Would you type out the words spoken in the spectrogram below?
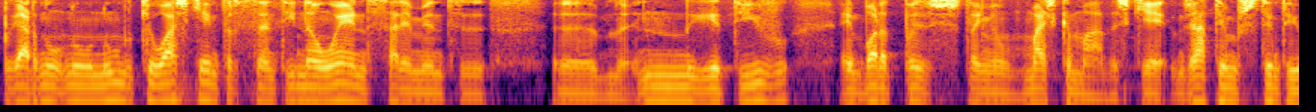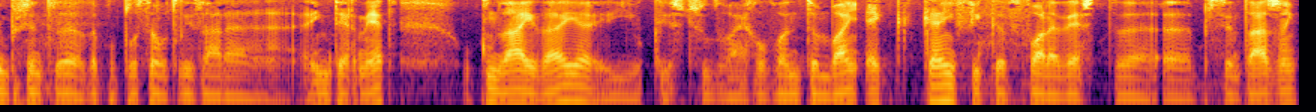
pegar num, num, número que eu acho que é interessante e não é necessariamente uh, negativo, embora depois tenham mais camadas, que é já temos 71% da, da população a utilizar a, a, internet, o que me dá a ideia, e o que este estudo vai revelando também, é que quem fica de fora desta uh, percentagem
